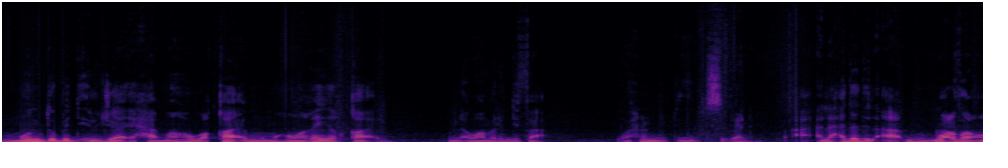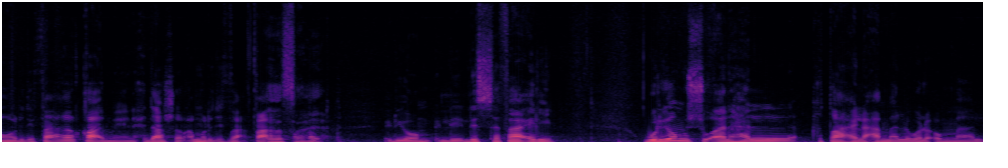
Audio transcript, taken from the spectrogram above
منذ بدء الجائحة ما هو قائم وما هو غير قائم من أوامر الدفاع. وإحنا يعني العدد معظم أمر الدفاع غير قائمة يعني 11 أمر دفاع هذا صحيح اليوم اللي لسه فاعلين واليوم السؤال هل قطاع العمل والعمال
